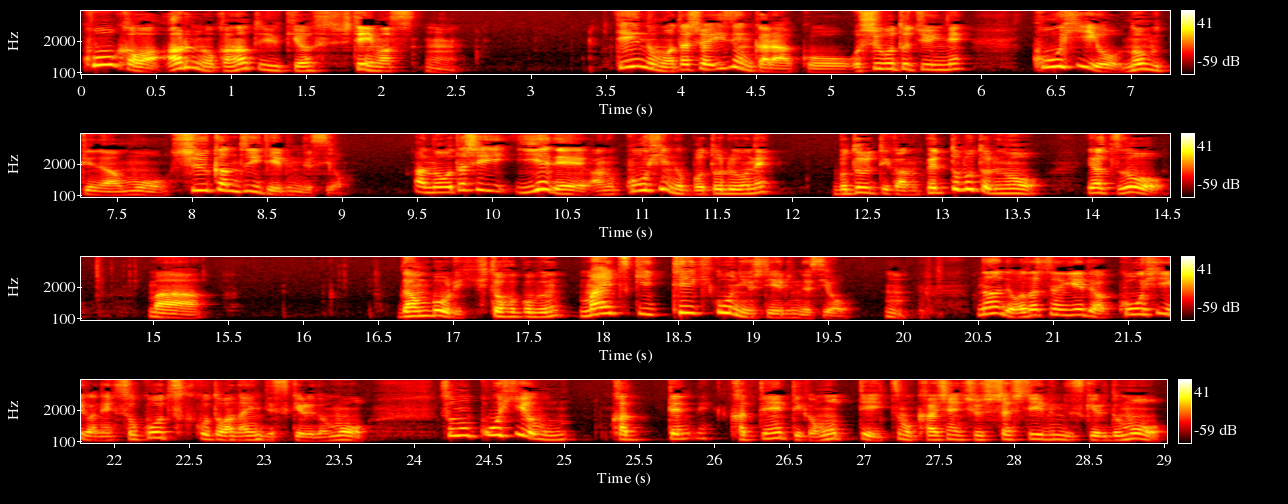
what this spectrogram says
効果はあるのかなという気がしています。うん。っていうのも私は以前から、こう、お仕事中にね、コーヒーを飲むっていうのはもう習慣づいているんですよ。あの、私、家で、あの、コーヒーのボトルをね、ボトルっていうか、あの、ペットボトルのやつを、まあ、段ボール1箱分、毎月定期購入しているんですよ。うん。なので私の家ではコーヒーがね、底をつくことはないんですけれども、そのコーヒーを買ってね、買ってねっていうか持っていつも会社に出社しているんですけれども、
